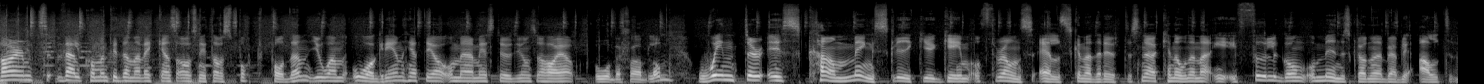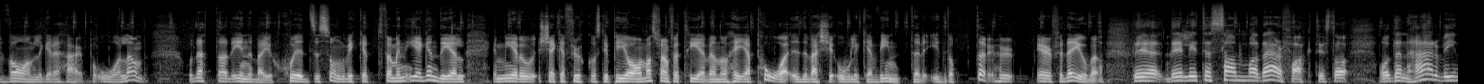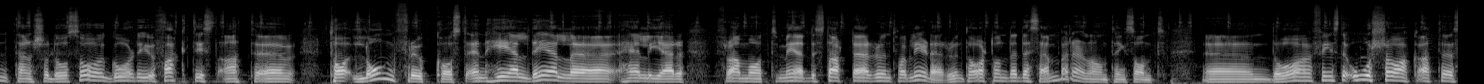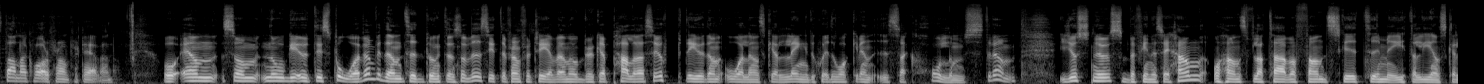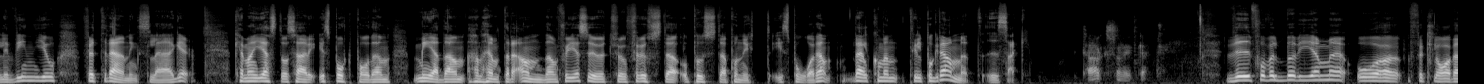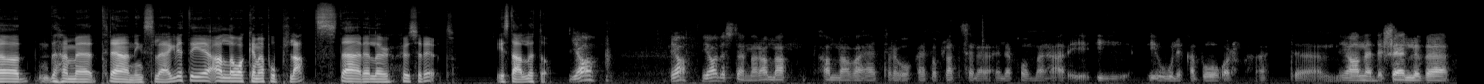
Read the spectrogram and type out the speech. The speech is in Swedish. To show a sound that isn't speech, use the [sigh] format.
Varmt välkommen till denna veckans avsnitt av Sportpodden. Johan Ågren heter jag och med mig i studion så har jag Ove Sjöblom. Winter is coming skriker ju Game of Thrones-älskarna där ute. Snökanonerna är i full gång och minusgraderna börjar bli allt vanligare här på Åland. Och detta det innebär ju skidsäsong, vilket för min egen del är mer att käka frukost i pyjamas framför tvn och heja på i diverse olika vinteridrotter. Hur är det för dig Ove? Det, det är lite samma där faktiskt. Och, och den här vintern så då så går det ju faktiskt att eh, ta lång frukost en hel del eh, helger framåt med start där runt, vad blir det, runt 18 december eller någonting sånt. Eh, då finns det orsak att eh, stanna kvar framför tvn. Och en som nog är ute i spåren vid den tidpunkten som vi sitter framför tvn och brukar pallra sig upp, det är ju den åländska längdskidåkaren Isak Holmström. Just nu så befinner sig han och hans Vlatava Fund Ski Team i italienska Livigno för träningsläger. Kan han gästa oss här i Sportpodden medan han hämtade andan för att ge sig ut för att frusta och pusta på nytt i spåren. Välkommen till programmet Isak! Tack så mycket! Vi får väl börja med att förklara det här med träningslägret. Är alla åkarna på plats där eller hur ser det ut? I stallet då? Ja, ja, ja det stämmer. Alla, alla vad heter det, åkare på plats eller, eller kommer här i, i, i olika vågor. Att, eh, jag anlände själv eh,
